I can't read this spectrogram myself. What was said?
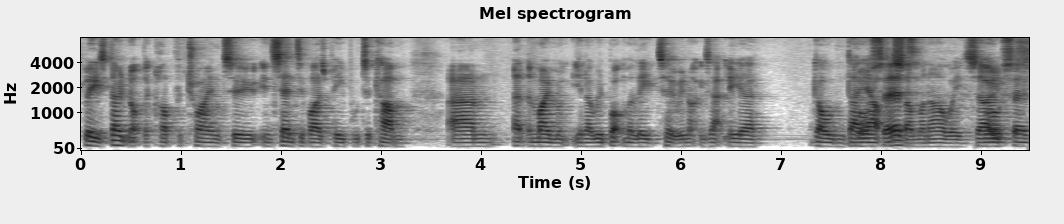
please don't knock the club for trying to incentivise people to come. Um, at the moment, you know we're bottom of League Two. We're not exactly a golden day Well out said. for someone, are we? So well.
